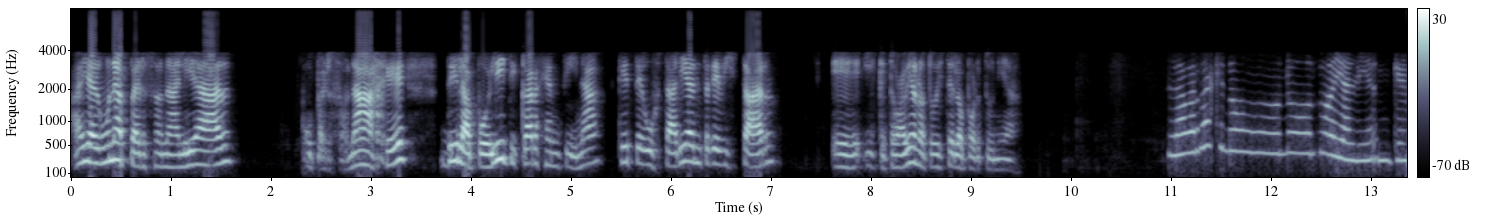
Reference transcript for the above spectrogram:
hay alguna personalidad o personaje de la política argentina que te gustaría entrevistar eh, y que todavía no tuviste la oportunidad. La verdad es que no, no, no hay alguien que,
